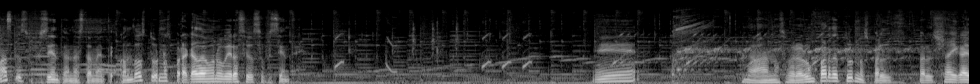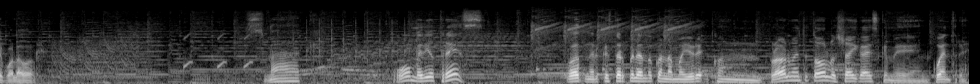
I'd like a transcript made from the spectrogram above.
Más que suficiente, honestamente. Con dos turnos para cada uno hubiera sido suficiente. Eh, no, nos sobraron un par de turnos para el, para el Shy Guy volador. Smack. Oh, me dio tres. Voy a tener que estar peleando con la mayoría, con probablemente todos los Shy Guys que me encuentre.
